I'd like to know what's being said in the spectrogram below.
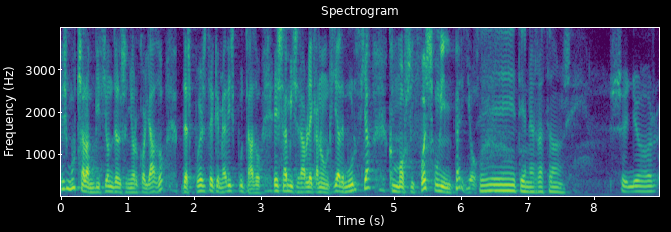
Es mucha la ambición del señor Collado después de que me ha disputado esa miserable canonjía de Murcia como si fuese un imperio. Sí, tienes razón, sí. Señor,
